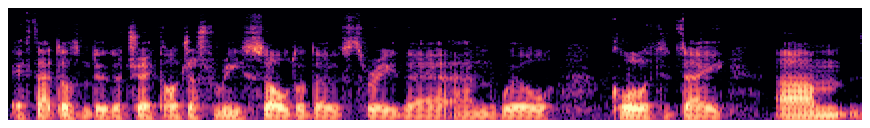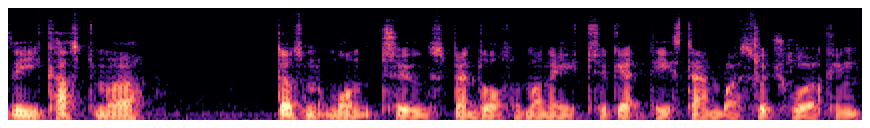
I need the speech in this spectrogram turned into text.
If that doesn't do the trick, I'll just resolder those three there and we'll call it a day. Um, the customer doesn't want to spend a lot of money to get the standby switch working.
